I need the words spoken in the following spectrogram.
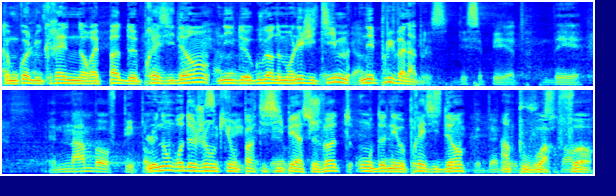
comme quoi l'Ukraine n'aurait pas de président ni de gouvernement légitime, n'est plus valable. Le nombre de gens qui ont participé à ce vote ont donné au président un pouvoir fort.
